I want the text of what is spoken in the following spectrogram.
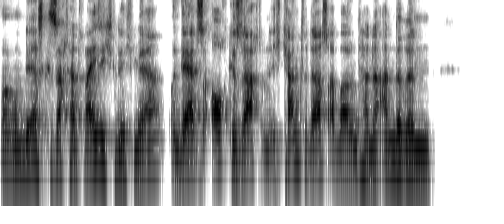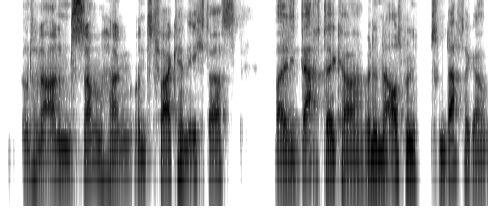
warum der es gesagt hat, weiß ich nicht mehr. Und der hat es auch gesagt und ich kannte das, aber unter einer anderen unter einem anderen Zusammenhang. Und zwar kenne ich das, weil die Dachdecker, wenn du eine Ausbildung zum Dachdecker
